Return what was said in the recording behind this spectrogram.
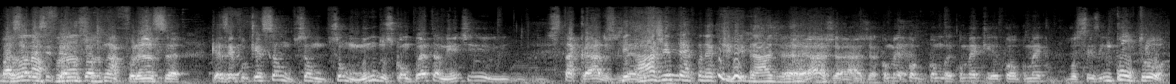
passando na esse tempo França. todo na França, quer dizer, porque são, são, são mundos completamente destacados. Que né? haja interconectividade. É, né? haja, haja. Como é, como, como, como é que, como é que você encontrou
